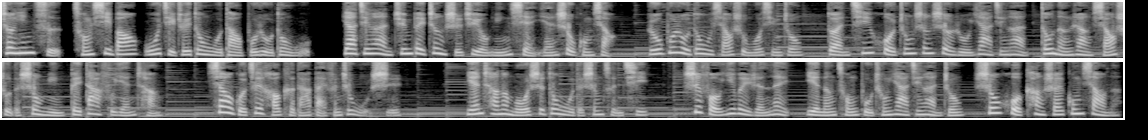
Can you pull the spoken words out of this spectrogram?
正因此，从细胞无脊椎动物到哺乳动物，亚精胺均被证实具有明显延寿功效。如哺乳动物小鼠模型中，短期或终生摄入亚精胺都能让小鼠的寿命被大幅延长，效果最好可达百分之五十。延长了模式动物的生存期，是否意味人类也能从补充亚精胺中收获抗衰功效呢？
